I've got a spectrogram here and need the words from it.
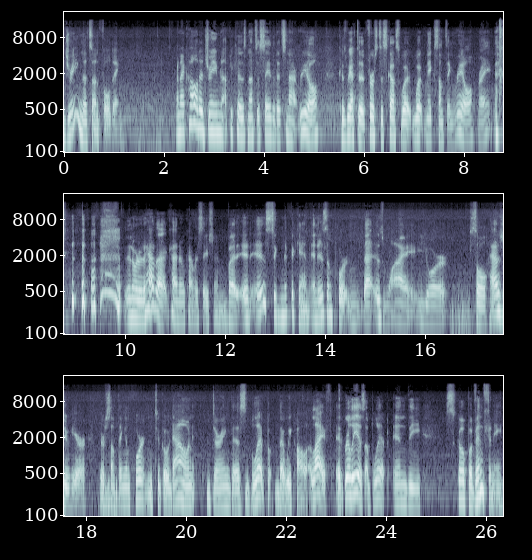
dream that's unfolding. And i call it a dream not because not to say that it's not real because we have to first discuss what what makes something real right? In order to have that kind of conversation. But it is significant and is important. That is why your soul has you here. There's something important to go down during this blip that we call a life. It really is a blip in the scope of infinity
